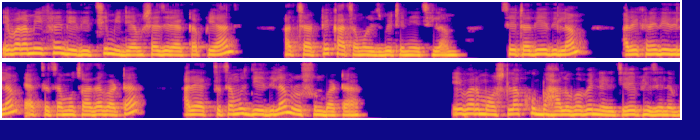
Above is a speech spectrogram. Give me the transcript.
এবার আমি এখানে দিয়ে দিচ্ছি মিডিয়াম সাইজের একটা পেঁয়াজ আর চারটে কাঁচামরিচ বেটে নিয়েছিলাম। সেটা দিয়ে দিলাম। আর এখানে দিয়ে দিলাম এক চা চামচ আদা বাটা আর এক চা চামচ দিয়ে দিলাম রসুন বাটা। এবার মশলা খুব ভালোভাবে নেড়েচেড়ে ভেজে নেব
